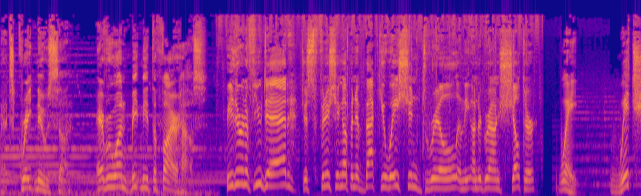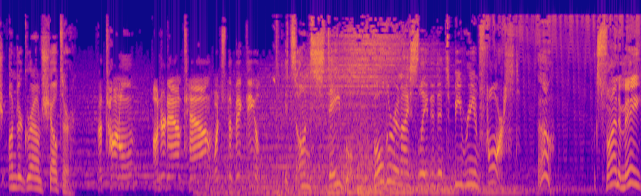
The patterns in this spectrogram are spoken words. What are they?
That's great news, son. Everyone, meet me at the firehouse. Be there in a few, Dad. Just finishing up an evacuation drill in the underground shelter. Wait, which underground shelter? A tunnel, under downtown. What's the big deal? It's unstable. Boulder and I slated it to be reinforced. Oh, looks fine to me.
